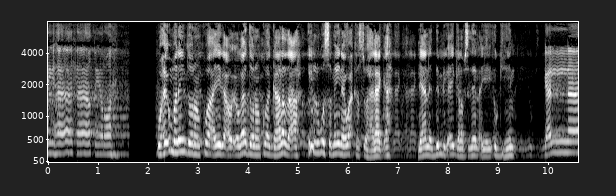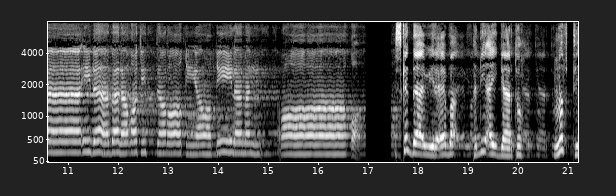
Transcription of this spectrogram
بها فاقرة waxay u malayn doonaan kuwa ayaga ay ogaan doonaan kuwa gaalada ah in lagu samaynayo wax kastoo halaag ah li'anna dembiga ay galabsadeen ayay og yihiin كلا إذا بلغت التراقي وقيل من راق iska daa buu yidhi eebba haddii ay gaarto nafti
